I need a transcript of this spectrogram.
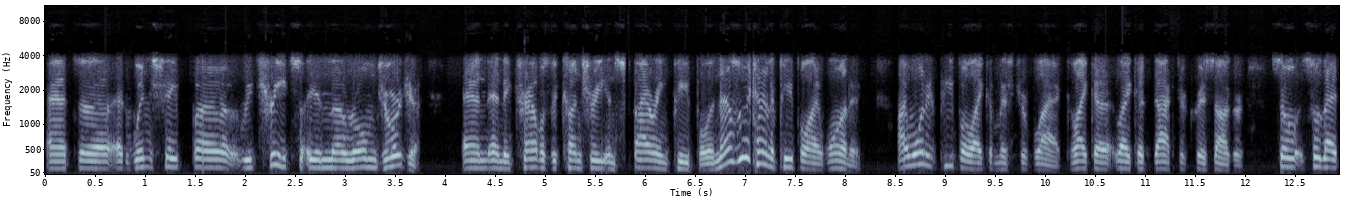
at uh, at WinShape uh, retreats in uh, Rome, Georgia, and and he travels the country inspiring people. And those are the kind of people I wanted. I wanted people like a Mr. Black, like a like a Dr. Chris Auger, so so that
